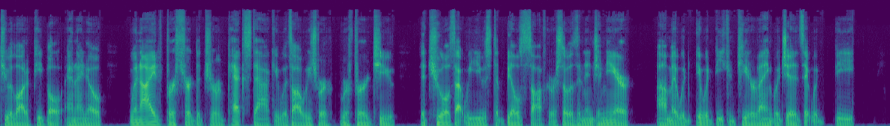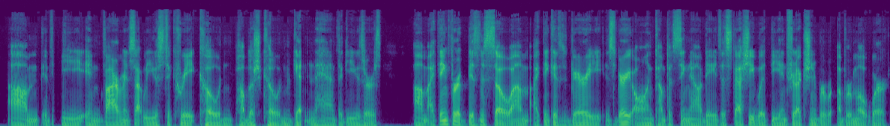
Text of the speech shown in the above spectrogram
to a lot of people. And i know when i first heard the term tech stack it was always re- referred to the tools that we use to build software. So as an engineer um, it would it would be computer languages it would be um, the environments that we use to create code and publish code and get in the hands of the users. Um, I think for a business, though, um, I think it's very it's very all encompassing nowadays, especially with the introduction of, of remote work.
